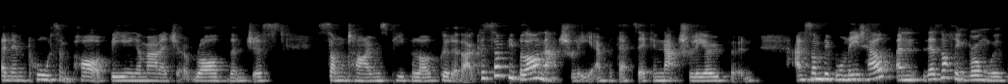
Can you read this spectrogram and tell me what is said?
an important part of being a manager rather than just sometimes people are good at that because some people are naturally empathetic and naturally open and some people need help and there's nothing wrong with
